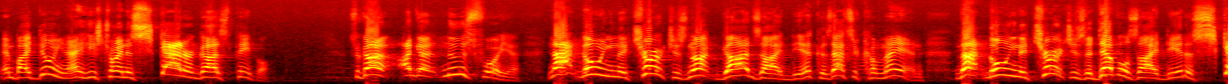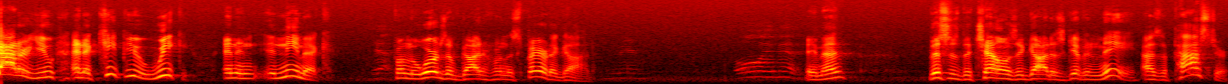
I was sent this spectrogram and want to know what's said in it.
And by doing that, he's trying to scatter God's people. So, God, I got news for you. Not going to church is not God's idea because that's a command. Not going to church is the devil's idea to scatter you and to keep you weak and anemic from the words of God and from the Spirit of God. Amen. Oh, amen. amen. This is the challenge that God has given me as a pastor.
